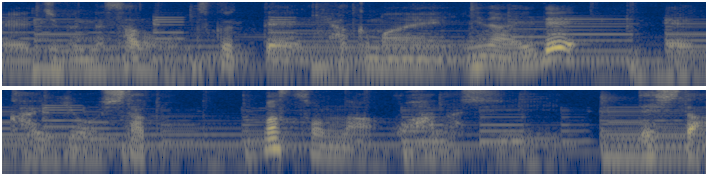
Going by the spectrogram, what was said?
え自分でサロンを作って100万円以内で、え開業したと、まあ、そんなお話でした。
